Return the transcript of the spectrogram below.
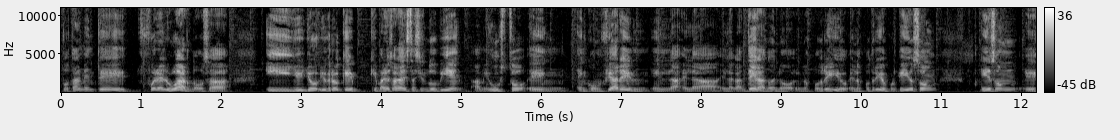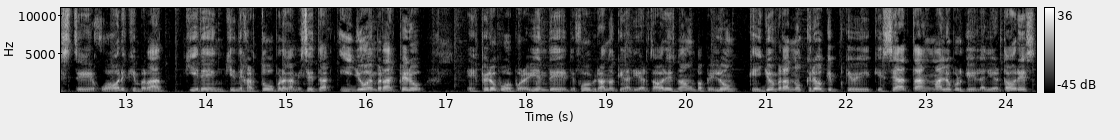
totalmente fuera de lugar, ¿no? O sea, y yo, yo, yo creo que, que Mario Salas está haciendo bien, a mi gusto, en, en confiar en, en la, en, la, en la cantera, ¿no? En, lo- en los potrillos, en los potrillos, porque ellos son, ellos son este, jugadores que en verdad quieren, quieren dejar todo por la camiseta. Y yo en verdad espero, espero por, por el bien de, de fútbol peruano que en la Libertadores no haga un papelón, que yo en verdad no creo que, que- sea tan malo porque la Libertadores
